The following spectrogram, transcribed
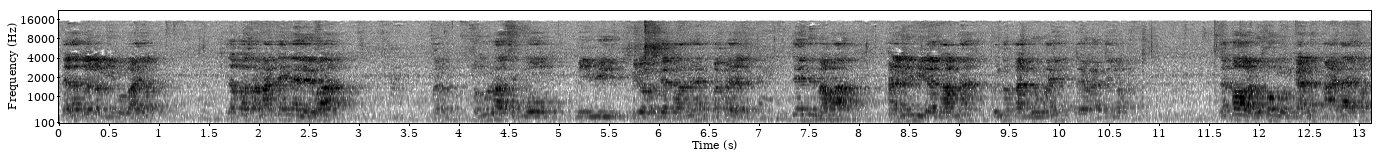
แต่ถ้าเกิดเรามีโมบายครับเราก็สามารถแจ้งได้เลยว่า สมมติว่า10โมงมีวิดีโอเรียนทางนั้นมันก็จะแจ้งขึ้นมาว่าขณะนี้มีเรียนทำนะ คุณต้องการดูไหมอะไรแบบนี้ครับแล้วก็ดูข้อมูลการนัดหมายได้ครับ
